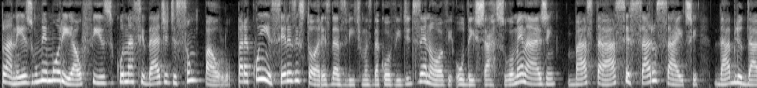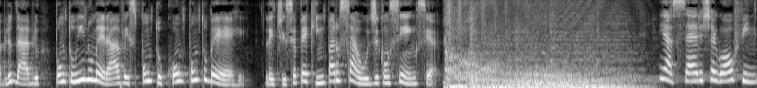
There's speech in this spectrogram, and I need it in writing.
planeja um memorial físico na cidade de São Paulo. Para conhecer as histórias das vítimas da Covid-19 ou deixar sua homenagem, basta acessar o site www.inumeráveis.com.br. Letícia Pequim para o Saúde e Consciência. E a série chegou ao fim.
